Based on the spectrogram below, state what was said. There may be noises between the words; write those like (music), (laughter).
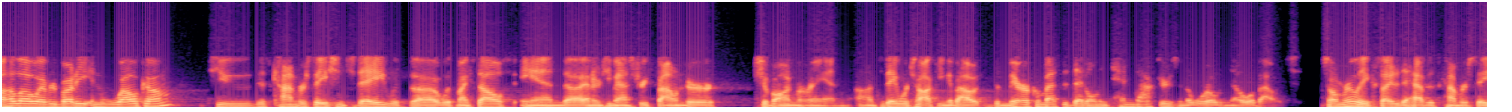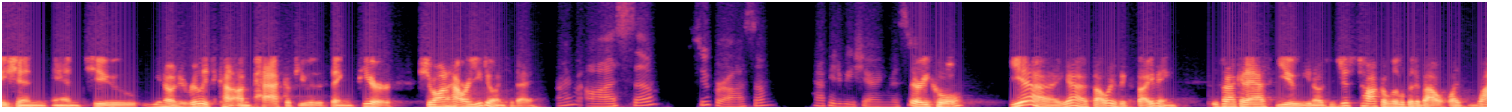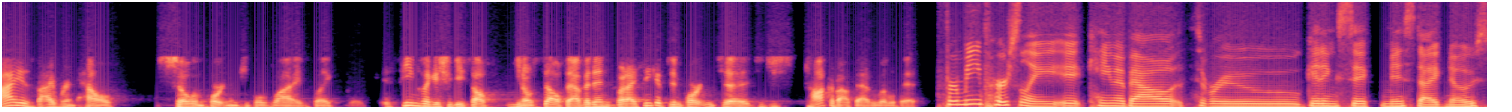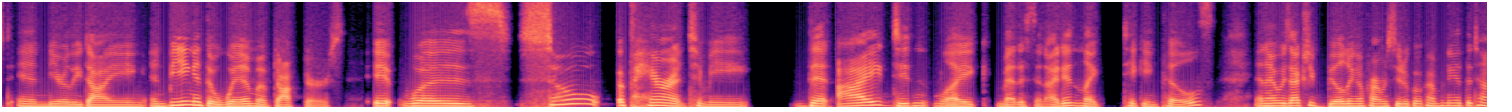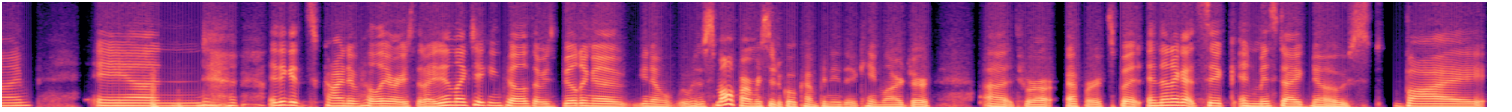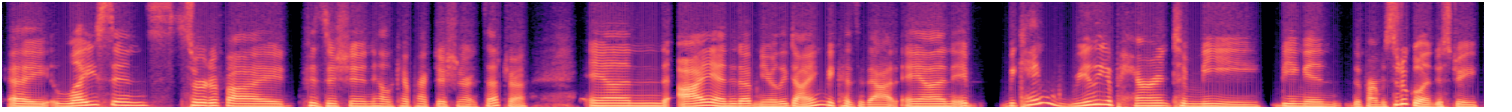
Well, hello everybody, and welcome to this conversation today with uh, with myself and uh, Energy Mastery founder Siobhan Moran. Uh, today we're talking about the miracle method that only 10 doctors in the world know about. So I'm really excited to have this conversation and to, you know, to really to kind of unpack a few of the things here. Siobhan, how are you doing today? I'm awesome. Super awesome. Happy to be sharing this. Very cool. Yeah, yeah, it's always exciting. If I could ask you, you know, to just talk a little bit about like why is vibrant health so important in people's lives? Like it seems like it should be self, you know, self-evident, but I think it's important to to just talk about that a little bit. For me personally, it came about through getting sick, misdiagnosed, and nearly dying, and being at the whim of doctors. It was so apparent to me that I didn't like medicine. I didn't like taking pills. And I was actually building a pharmaceutical company at the time. And (laughs) I think it's kind of hilarious that I didn't like taking pills. I was building a, you know, it was a small pharmaceutical company that became larger uh, through our efforts. But, and then I got sick and misdiagnosed by a licensed, certified physician, healthcare practitioner, etc. And I ended up nearly dying because of that. And it became really apparent to me being in the pharmaceutical industry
